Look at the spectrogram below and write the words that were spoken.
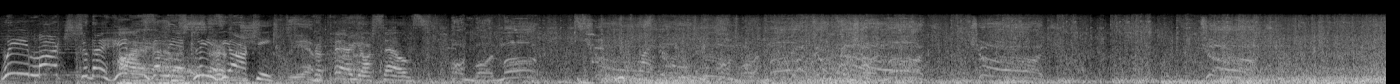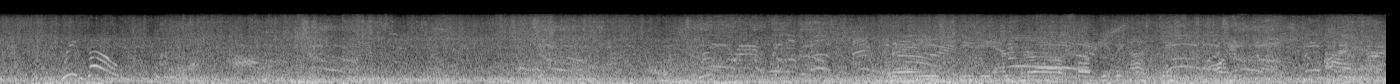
We march to the hills of the ecclesiarchy! The Prepare yourselves. On my mark! With my call. On my mark! Charge! Charge! Charge! We go! Praise be the Emperor for giving us this point. I am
